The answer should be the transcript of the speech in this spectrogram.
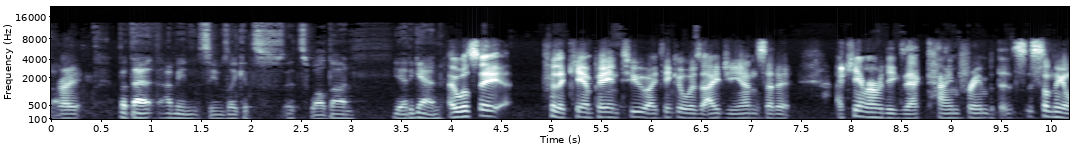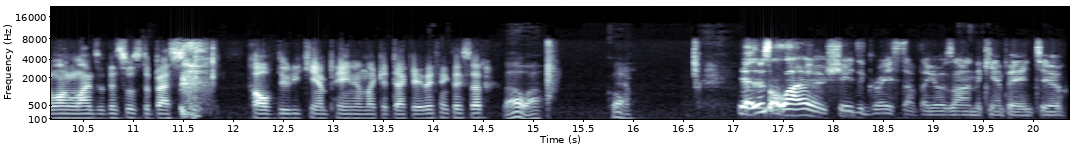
So, right, but that I mean, seems like it's it's well done yet again. I will say, for the campaign too. I think it was IGN said it. I can't remember the exact time frame, but it's something along the lines of this was the best Call of Duty campaign in like a decade. I think they said. Oh wow, cool. Yeah. Yeah, there's a lot of Shades of Grey stuff that goes on in the campaign too.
